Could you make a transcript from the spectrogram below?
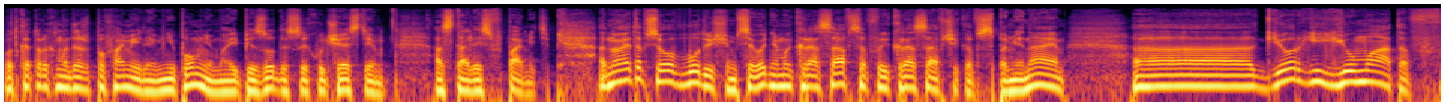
вот которых мы даже по фамилиям не помним, а эпизоды с их участием остались в памяти. Но это все в будущем. Сегодня мы красавцев и красавчиков вспоминаем. А, Георгий Юматов,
